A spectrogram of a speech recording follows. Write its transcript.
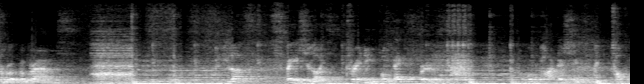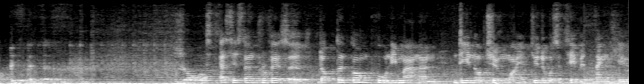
and doctoral programs, plus specialized training for experts, our partnerships with top businesses. Show Assistant Professor Dr. Kong Punimanan, Dean of Chiang Mai University. Thank you.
